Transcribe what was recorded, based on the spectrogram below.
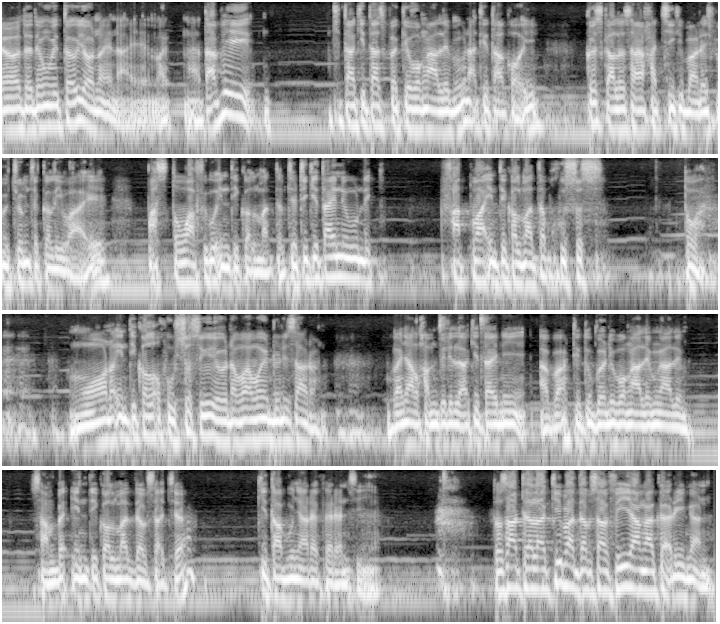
Ya dadi itu ya ana enake. Nah, tapi kita-kita sebagai wong alim itu nak ditakoki, Gus kalau saya haji gimana? Sebujum cekeli wae. Pas tawaf itu intikal madhab. Jadi kita ini unik. Fatwa intikal madhab khusus tawaf. Mau intikal khusus itu ya nama Indonesia orang. Makanya alhamdulillah kita ini apa ditugani wong alim-ngalim. Sampai intikal madhab saja kita punya referensinya. Terus ada lagi madhab safi yang agak ringan.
